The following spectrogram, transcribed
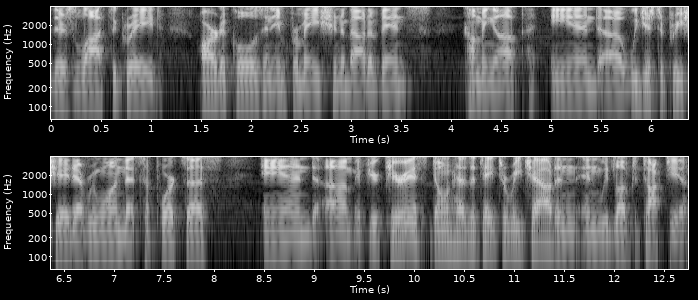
there's lots of great articles and information about events coming up. And uh, we just appreciate everyone that supports us. And um, if you're curious, don't hesitate to reach out, and, and we'd love to talk to you.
